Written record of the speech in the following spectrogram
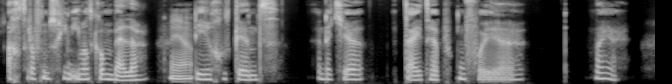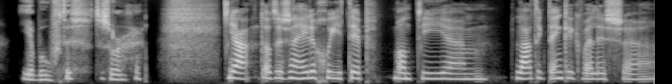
achteraf misschien iemand kan bellen ja. die je goed kent. En dat je tijd hebt om voor je nou ja, je behoeftes te zorgen. Ja, dat is een hele goede tip. Want die um, laat ik denk ik wel eens, uh,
